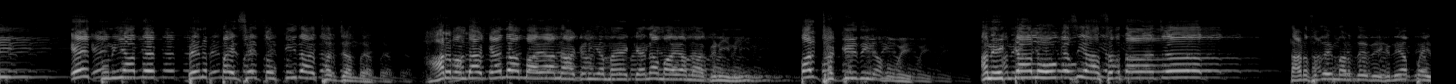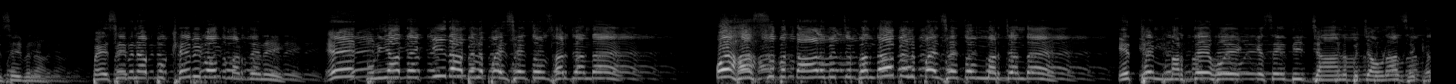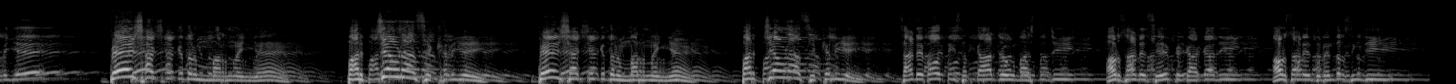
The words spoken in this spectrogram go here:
ਇਹ ਦੁਨੀਆ ਤੇ ਬਿਨ ਪੈਸੇ ਤੋਂ ਕਿਹਦਾ ਸਰ ਜਾਂਦਾ ਹੈ? ਹਰ ਬੰਦਾ ਕਹਿੰਦਾ ਮਾਇਆ ਨਾਗਣੀ ਆ, ਮੈਂ ਕਹਿੰਦਾ ਮਾਇਆ ਨਾਗਣੀ ਨਹੀਂ। ਪਰ ਠੱਗੀ ਦੀ ਨਾ ਹੋਵੇ। ਅਨੇਕਾਂ ਲੋਕ ਅਸੀਂ ਹਸਪਤਾਲਾਂ 'ਚ ਤੜਫਦੇ ਮਰਦੇ ਦੇਖਦੇ ਆ ਪੈਸੇ ਬਿਨਾ। ਪੈਸੇ ਬਿਨਾ ਭੁੱਖੇ ਵੀ ਬਹੁਤ ਮਰਦੇ ਨੇ। ਇਹ ਦੁਨੀਆ ਤੇ ਕਿਹਦਾ ਬਿਨ ਪੈਸੇ ਤੋਂ ਸਰ ਜਾਂਦਾ ਹੈ? ਓਏ ਹਸਪਤਾਲ ਵਿੱਚ ਬੰਦਾ ਬਿਨ ਪੈਸੇ ਤੋਂ ਮਰ ਜਾਂਦਾ ਹੈ। ਇੱਥੇ ਮਰਦੇ ਹੋਏ ਕਿਸੇ ਦੀ ਜਾਨ ਬਚਾਉਣਾ ਸਿੱਖ ਲਈਏ। ਬੇਸ਼ੱਕ ਇੱਕ ਦਿਨ ਮਰਨਾ ਹੀ ਹੈ। ਪਰ ਜਿਉਣਾ ਸਿੱਖ ਲਈਏ। ਬੇਸ਼ੱਕ ਇੱਕ ਦਿਨ ਮਰਨਾ ਹੀ ਹੈ ਪਰ ਜਿਉਣਾ ਸਿੱਖ ਲਈਏ। ਸਾਡੇ ਬਹੁਤ ਹੀ ਸਤਿਕਾਰਯੋਗ ਮਾਸਟਰ ਜੀ ਔਰ ਸਾਡੇ ਸੇਵਕ ਕਾਕਾ ਜੀ ਔਰ ਸਾਡੇ ਦਵਿੰਦਰ ਸਿੰਘ ਜੀ।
